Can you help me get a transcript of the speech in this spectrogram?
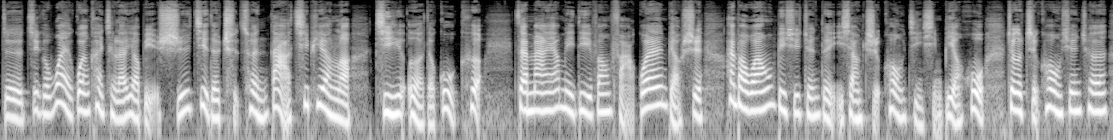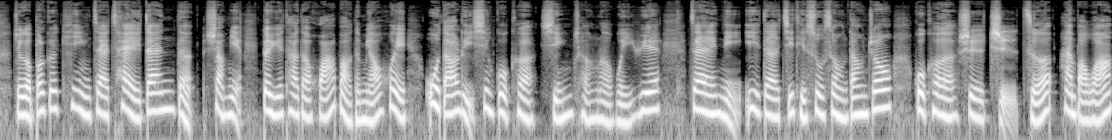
这这个外观看起来要比实际的尺寸大，欺骗了饥饿的顾客。在迈阿密地方法官表示，汉堡王必须针对一项指控进行辩护。这个指控宣称，这个 Burger King 在菜单的上面对于它的华堡的描绘误导理性顾客，形成了违约。在拟议的集体诉讼当中，顾客是指责汉堡王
